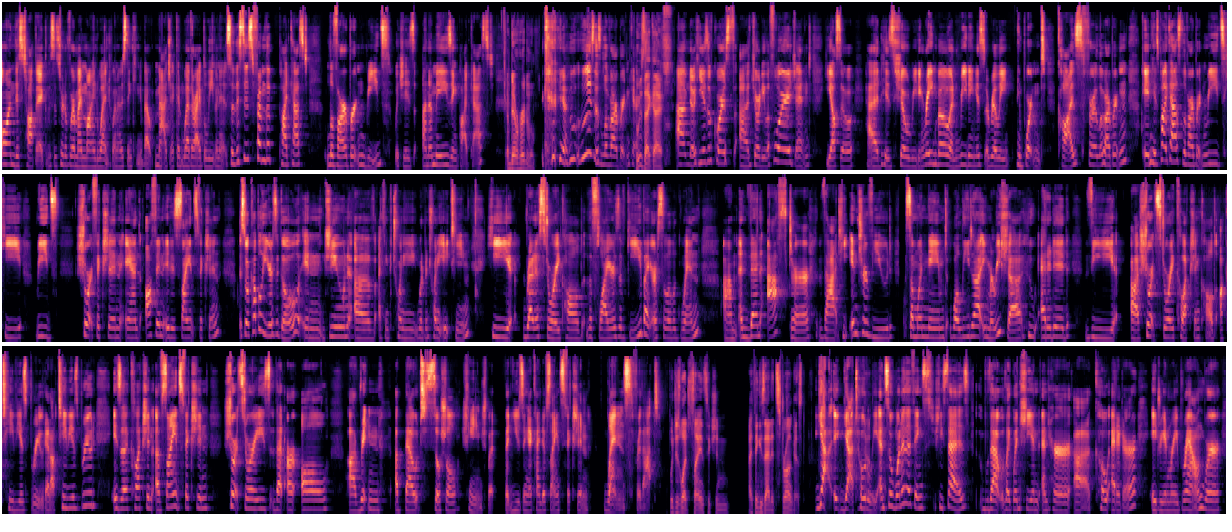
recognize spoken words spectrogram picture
on this topic. This is sort of where my mind went when I was thinking about magic and whether I believe in it. So, this is from the podcast LeVar Burton Reads, which is an amazing podcast. I've never heard of him. yeah, who, who is this LeVar Burton character? Who's that guy? Um, no, he is, of course, uh, LaForge, and he also had his show Reading Rainbow, and reading is a really important cause for LeVar Burton. In his podcast, LeVar Burton Reads, he reads short fiction, and often it is science fiction. So a couple of years ago, in June of I think twenty would have been twenty eighteen, he read a story called "The Flyers of Gy" by Ursula Le Guin. Um, and then after that, he interviewed someone named Walidah Imarisha, who edited the uh, short story collection called Octavia's Brood. And Octavia's Brood is a collection of science fiction short stories that are all uh, written about social change, but but using a kind of science fiction lens for that. Which is what science fiction I think is at its strongest. Yeah, it, yeah, totally. Yeah. And so one of the things she says that like when she and, and her uh, co-editor Adrienne Maree Brown were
